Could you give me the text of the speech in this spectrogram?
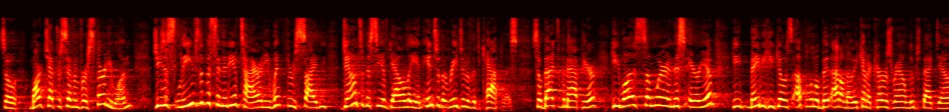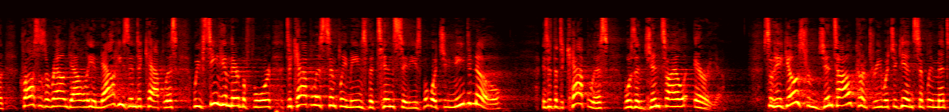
So, Mark chapter 7, verse 31, Jesus leaves the vicinity of Tyre and he went through Sidon down to the Sea of Galilee and into the region of the Decapolis. So, back to the map here. He was somewhere in this area. He, maybe he goes up a little bit. I don't know. He kind of curves around, loops back down, crosses around Galilee, and now he's in Decapolis. We've seen him there before. Decapolis simply means the 10 cities, but what you need to know is that the Decapolis was a Gentile area. So he goes from Gentile country, which again simply meant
